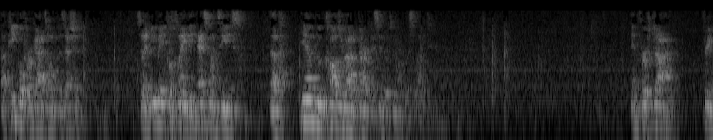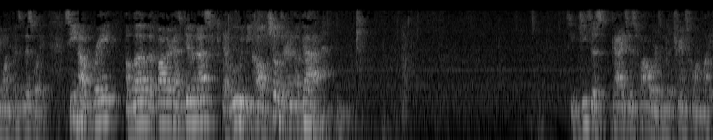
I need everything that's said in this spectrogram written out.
a people for God's own possession, so that you may proclaim the excellencies of Him who called you out of darkness into His marvelous light. In 1 John 3 1 puts it this way See how great a love the Father has given us that we would be called children of God. See, Jesus guides his followers into a transformed life.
